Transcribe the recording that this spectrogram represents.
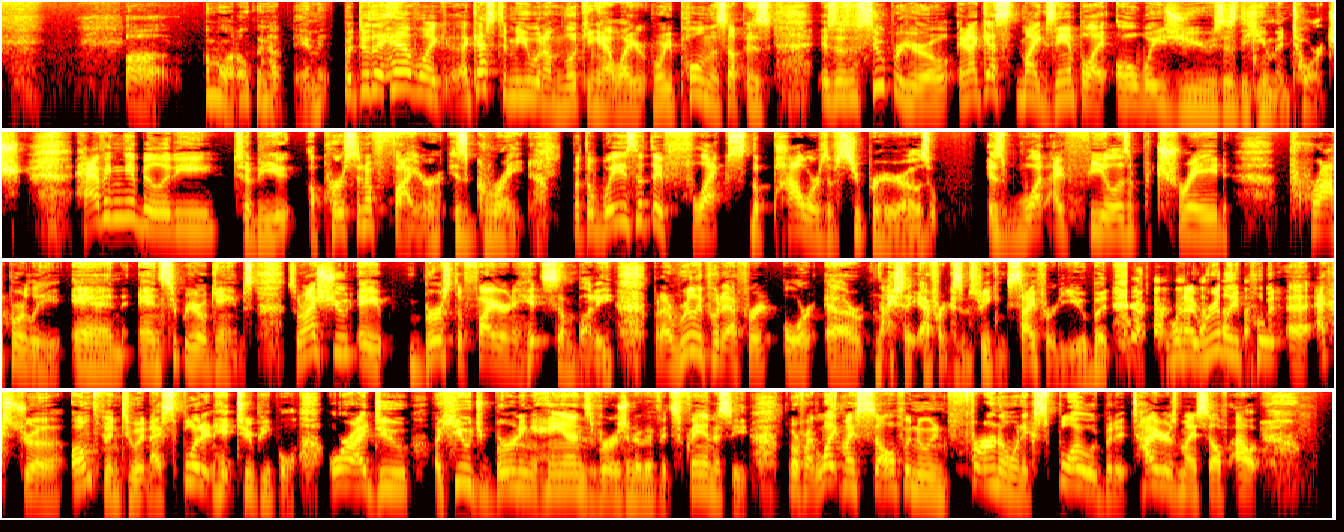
uh, Come on, open up, damn it. But do they have like I guess to me what I'm looking at while you're while you're pulling this up is is as a superhero, and I guess my example I always use is the human torch. Having the ability to be a person of fire is great, but the ways that they flex the powers of superheroes is what I feel isn't portrayed properly in in superhero games. So when I shoot a burst of fire and it hits somebody, but I really put effort, or uh, I say effort because I'm speaking Cypher to you, but when I really put uh, extra oomph into it and I split it and hit two people, or I do a huge burning hands version of if it's fantasy, or if I light myself into inferno and explode, but it tires myself out.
